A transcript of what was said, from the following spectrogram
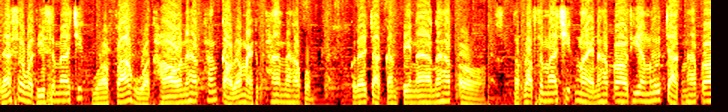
และสวัสดีสมาชิกหัวฟ้าหัวเทานะครับ ทั้งเก่าและใหม่ทุกท่านนะครับผมก็ได้จากกันเป็นนานนะครับอ๋อสำหรับสมาชิกใหม่นะครับ ก็ที่ยังไม่รู้จักนะครับ ก็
